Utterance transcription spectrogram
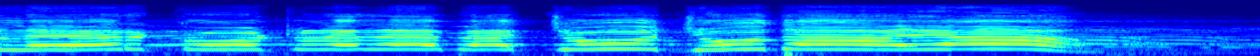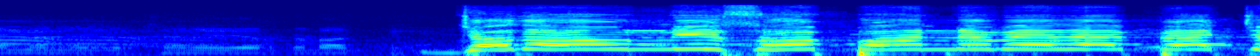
ਅੱਜ ਮਲੇਰਕੋਟਲੇ ਦੇ ਵਿੱਚ ਉਹ ਯੋਧਾ ਆਇਆ। ਜਦੋਂ 1992 ਦੇ ਵਿੱਚ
